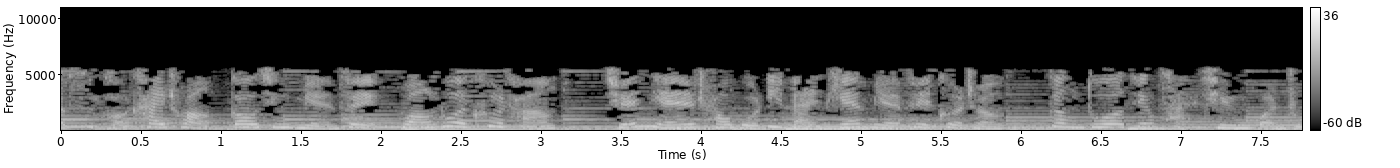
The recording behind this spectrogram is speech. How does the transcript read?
大思考开创高清免费网络课堂，全年超过一百天免费课程，更多精彩，请关注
